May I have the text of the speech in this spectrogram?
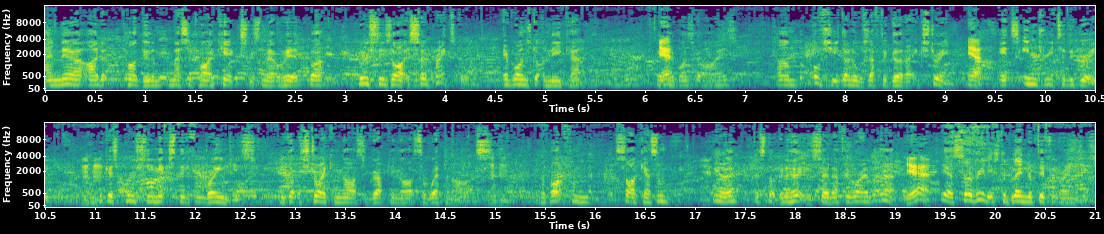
And now I can't do the massive high kicks with metal hip, but Bruce Lee's art is so practical. Everyone's got a kneecap. Yeah. Everyone's got eyes. Um, but obviously you don't always have to go that extreme. Yeah. Mm-hmm. It's injury to degree. And because Bruce Lee mixed the different ranges, you've got the striking arts, the grappling arts, the weapon arts. Mm-hmm. Apart from sarcasm, you know, that's not going to hurt you, so you don't have to worry about that. Yeah. Yeah, so really it's the blend of different ranges.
